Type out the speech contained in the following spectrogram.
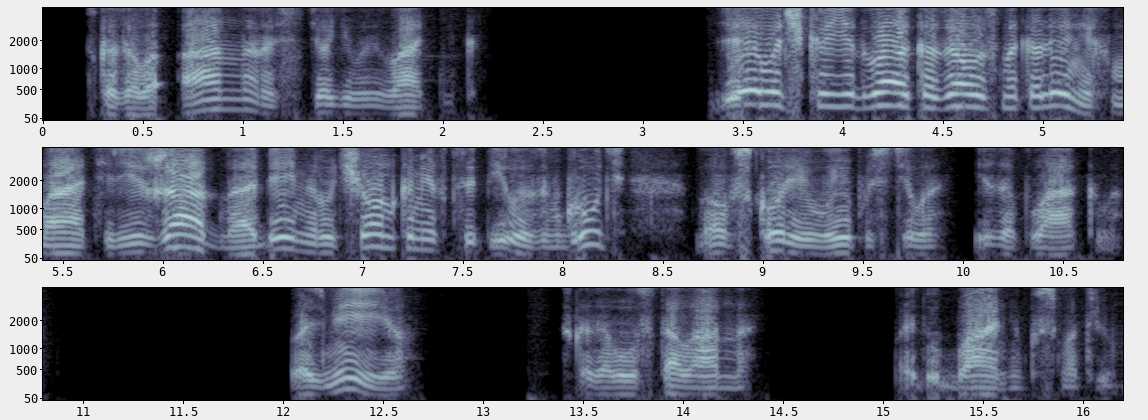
— сказала Анна, расстегивая ватник. Девочка едва оказалась на коленях матери и жадно обеими ручонками вцепилась в грудь, но вскоре выпустила и заплакала. «Возьми ее», — сказала устала Анна. «Пойду баню посмотрю».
